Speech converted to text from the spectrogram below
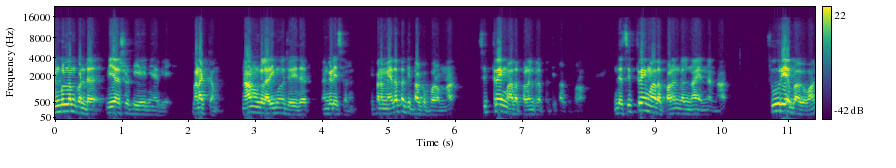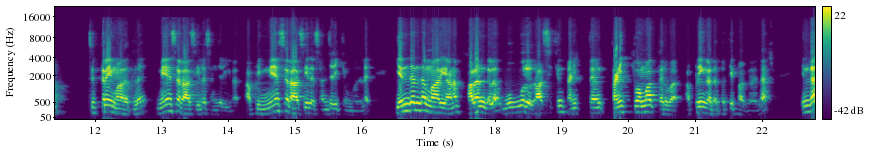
அன்புள்ளம் கொண்ட விஆர் டிவி நேர்களே வணக்கம். நான் உங்கள் அறிமுக ஜோதிடர் வெங்கடேஸ்வரன். இப்ப நம்ம எதை பத்தி பார்க்க போறோம்னா சித்திரை மாத பலன்களை பத்தி பார்க்க போறோம். இந்த சித்திரை மாத பலன்கள்னா என்னன்னா சூரிய பகவான் சித்திரை மாதத்துல மேச ராசியில சஞ்சரிக்கிறார். அப்படி மேச ராசியில சஞ்சரிக்கும் போதுல எந்தெந்த மாதிரியான பலன்களை ஒவ்வொரு ராசிக்கும் தனித்த தனித்துவமா தருவார் அப்படிங்கிறத பத்தி பார்க்கறத இந்த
